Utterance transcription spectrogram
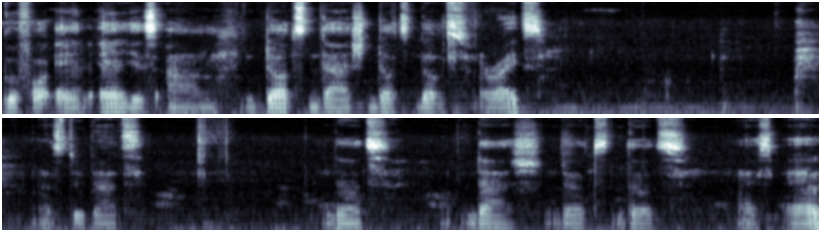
go for l. L is um dot dash dot dot all right let's do that. Dot dash dot dot that's l.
